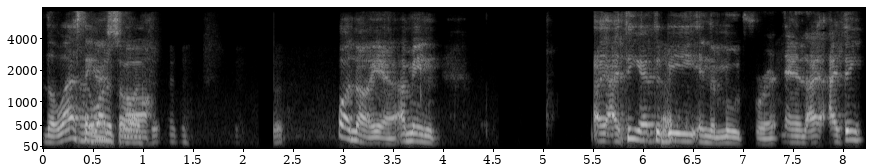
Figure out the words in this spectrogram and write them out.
the last thing I, wanted to saw. watch it. I just- Well, no, yeah. I mean, I, I think you have to be in the mood for it, and I, I think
